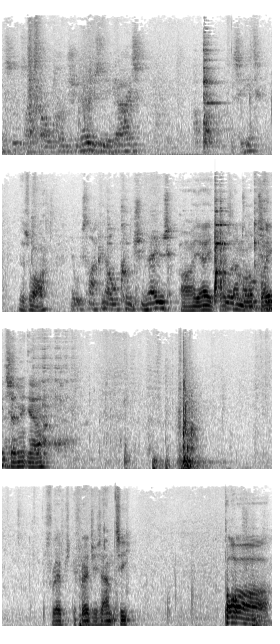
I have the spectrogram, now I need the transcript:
This looks like old country roads here, guys. See it? There's what? It looks like an old country road. Oh yeah, it does them old plates in it, yeah. Fridge, fridge is empty. Oh,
